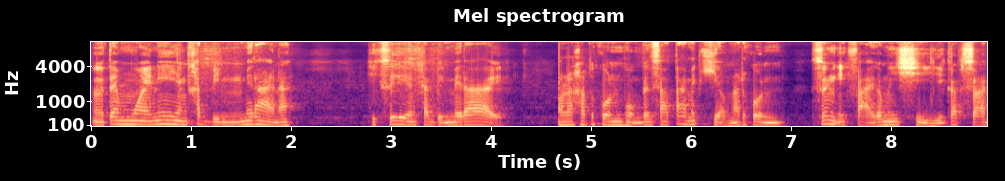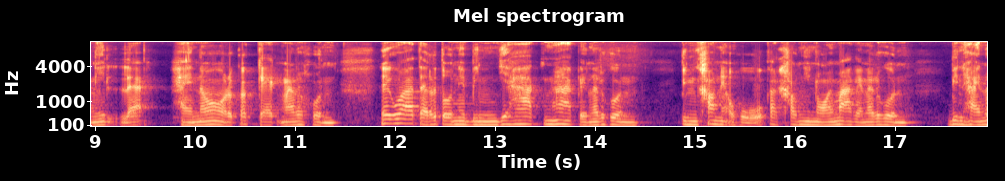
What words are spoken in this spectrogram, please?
เออแต่มวยนี่ยังขัดบินไม่ได้นะพิกซี่ยังขัดบินไม่ได้เอาละครับทุกคนผมเป็นซาต้าเม็ดเขียวนะทุกคน ซึ่งอีกฝ่ายก็มีฉีกับซานิสและไฮโนแล้วก็แก๊กนะทุกคน เรียกว่าแต่ละตัวเนี่ยบินยากมากเลยนะทุกคน บินเข้าเนี่ยโอ้โหการเข้านี่น้อยมากเลยนะทุกคน บินไฮโน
